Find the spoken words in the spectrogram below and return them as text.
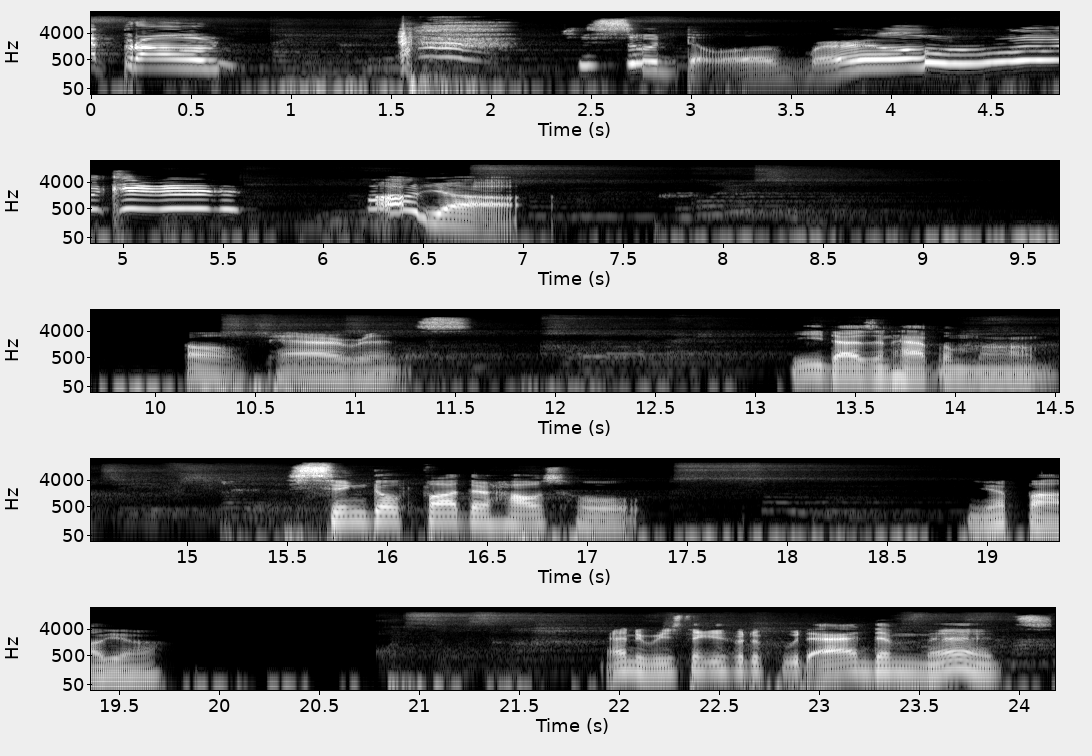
apron. She's so adorable. Look at her. Oh yeah. Oh, parents. He doesn't have a mom. Single father household. Yep, Alya. Anyways, thank you for the food and the meds.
